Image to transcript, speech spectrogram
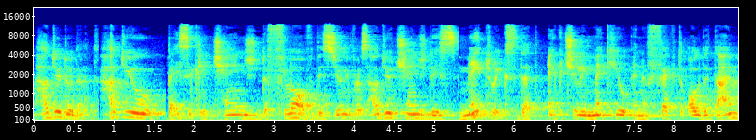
how do you do that? How do you basically change the flow of this universe? How do you change this matrix that actually make you an effect all the time?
